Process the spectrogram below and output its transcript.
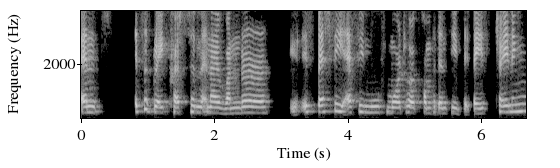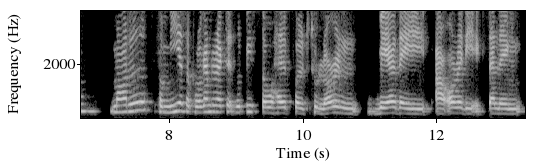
And it's a great question, and I wonder especially as we move more to a competency based training model. For me as a program director, it would be so helpful to learn where they are already excelling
